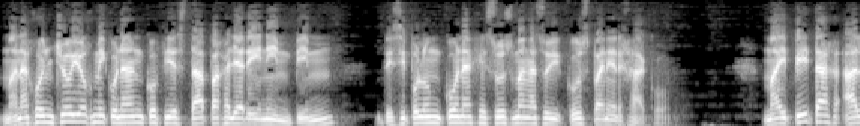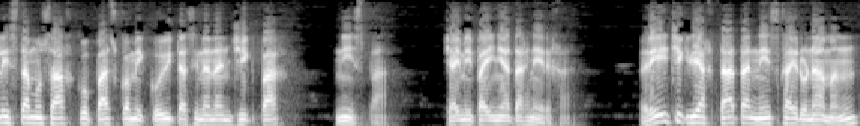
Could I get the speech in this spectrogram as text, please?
Manahunchuyuq mikunanku fiestapa qallarinimpim, disipulunkuna Jesusman asuykuspa nirqaku. Maypitaq alistamusaqku Pascua mikuyta sinananchikpaq, nispa. Chaymi payñataq nirqa. Richik llaqtata nisqay runaman,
